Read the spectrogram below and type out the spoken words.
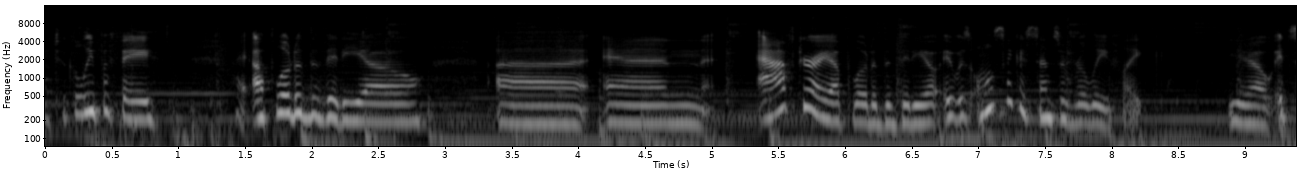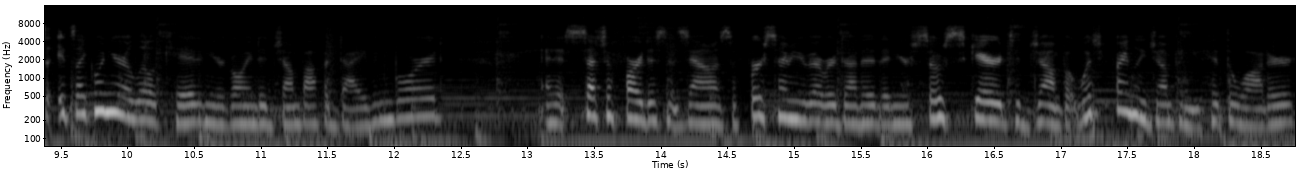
I took a leap of faith. I uploaded the video. Uh, and after I uploaded the video, it was almost like a sense of relief. Like, you know, it's it's like when you're a little kid and you're going to jump off a diving board and it's such a far distance down. It's the first time you've ever done it, and you're so scared to jump. But once you finally jump and you hit the water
